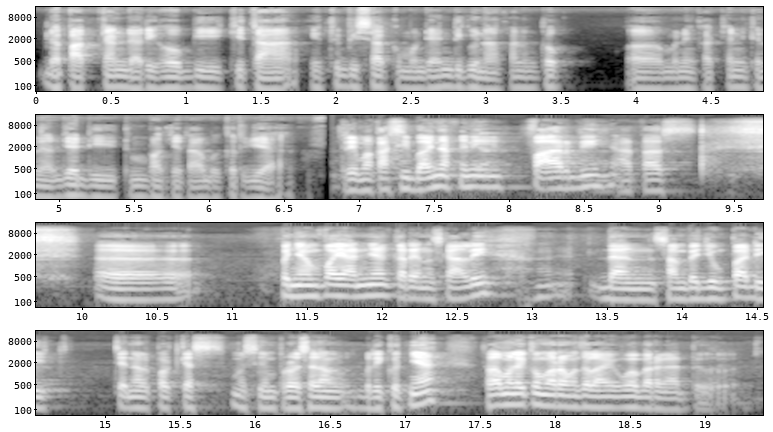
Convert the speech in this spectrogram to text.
didapatkan dari hobi kita itu bisa kemudian digunakan untuk uh, meningkatkan kinerja di tempat kita bekerja. Terima kasih banyak ini ya. Pak Ardi atas uh, penyampaiannya keren sekali dan sampai jumpa di channel podcast Muslim Profesional berikutnya. Assalamualaikum warahmatullahi wabarakatuh.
